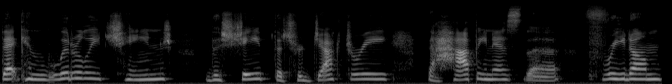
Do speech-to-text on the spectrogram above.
that can literally change the shape, the trajectory, the happiness, the freedom,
